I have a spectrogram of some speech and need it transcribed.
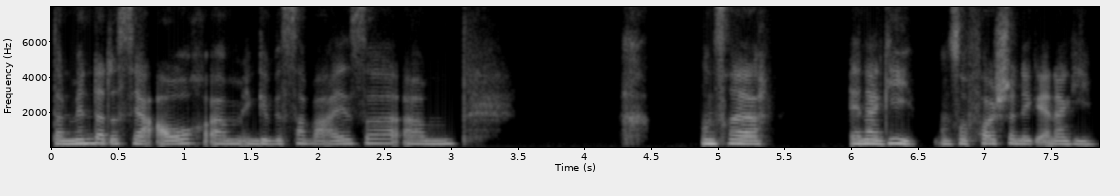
dann mindert es ja auch ähm, in gewisser Weise ähm, unsere Energie, unsere vollständige Energie,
